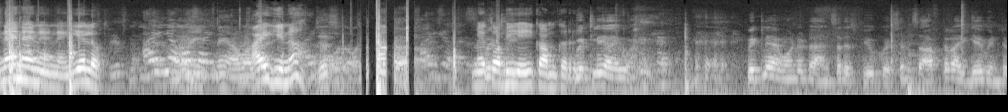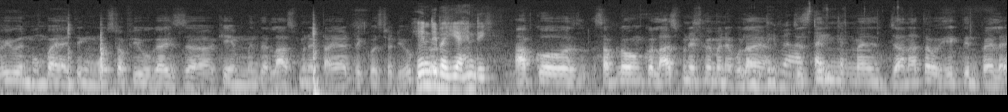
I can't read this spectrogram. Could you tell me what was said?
नहीं नहीं नहीं नहीं ये लो। आएगी ना मैं तो अभी यही काम कर रही हूँ। quickly, I wanted to answer a few questions. After I gave interview in Mumbai, I think most of you guys uh, came in the last minute. I had requested you. because भैया हिंदी। आपको सब लोगों को लास्ट मिनट में मैंने बुलाया। जिस दिन मैं जाना था एक दिन पहले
